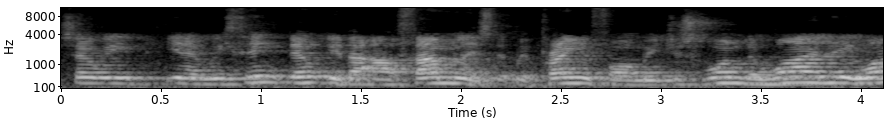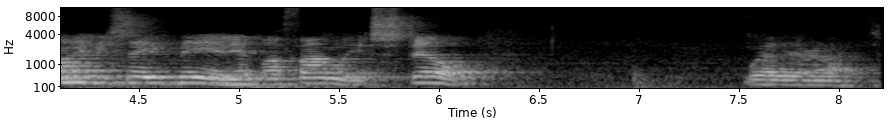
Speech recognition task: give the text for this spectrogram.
So we, you know, we think, don't we, about our families that we're praying for, and we just wonder, why me? Why have you saved me? And yet my family is still where they're at.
